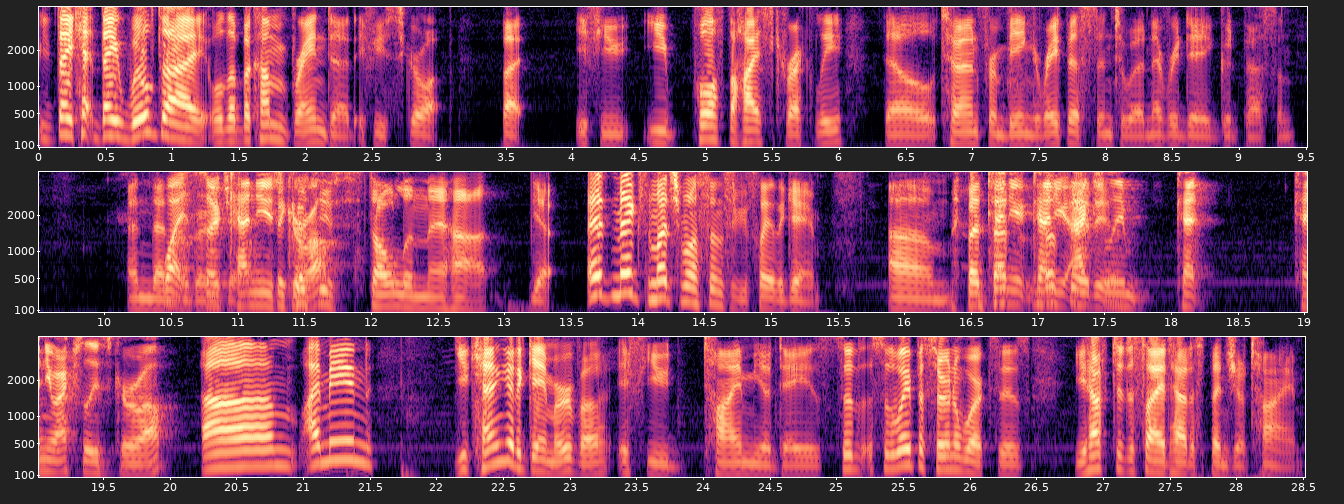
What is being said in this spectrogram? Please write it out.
they can, they will die, or they'll become brain dead if you screw up. But if you you pull off the heist correctly, they'll turn from being a rapist into an everyday good person. And then Wait, so can you screw Because up? you've stolen their heart. Yeah, it makes much more sense if you play the game. Um, but Can that's, you can you actually can can you actually screw up? Um, I mean, you can get a game over if you time your days. So, th- so the way Persona works is you have to decide how to spend your time.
